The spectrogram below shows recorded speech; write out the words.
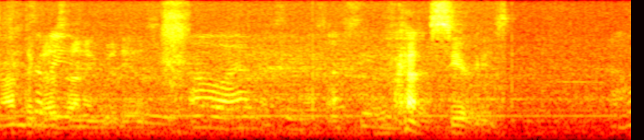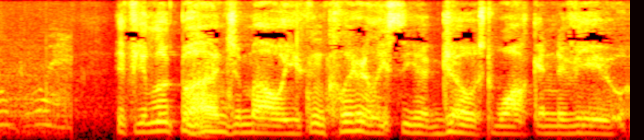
Not seen the ghost of hunting videos. Oh, I haven't seen this. I've seen. We've got a series. Oh boy. If you look behind Jamal, you can clearly see a ghost walk into view.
